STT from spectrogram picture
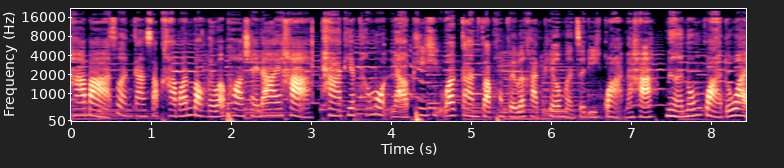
15 บาท ส่วนการซับคาร์บอนบอกเลยว่าพอใช้ได้ค่ะทาเทียบทั้งหมดแล้วพี่คิดว่าการซับของ Faber Castell เหมือนจะดีกว่านะคะ เนื้อนุ่มกว่าด้วย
